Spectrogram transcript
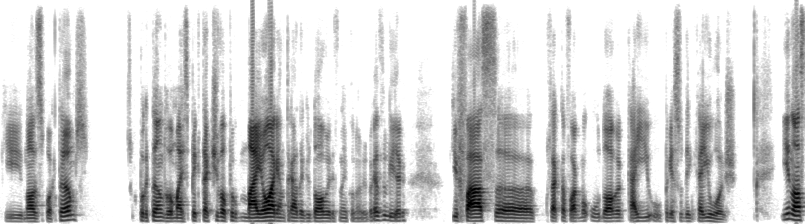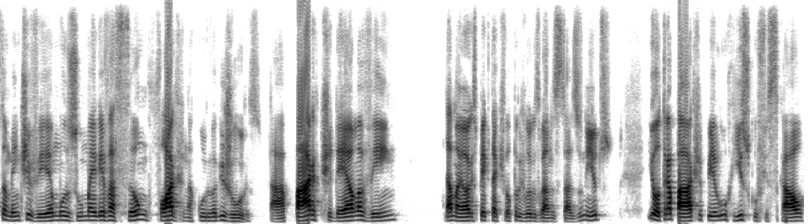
que nós exportamos, portanto, é uma expectativa por maior entrada de dólares na economia brasileira, que uh, de certa forma, o dólar cair, o preço dele cair hoje. E nós também tivemos uma elevação forte na curva de juros. Tá? A parte dela vem da maior expectativa para os juros lá nos Estados Unidos, e outra parte pelo risco fiscal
